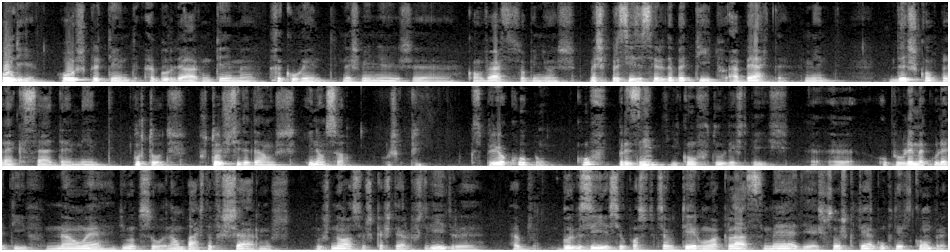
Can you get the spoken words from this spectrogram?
Bom dia. Hoje pretendo abordar um tema recorrente nas minhas uh, conversas, opiniões, mas que precisa ser debatido abertamente, descomplexadamente, por todos, por todos os cidadãos e não só. Os que se preocupam com o presente e com o futuro deste país. Uh, uh, o problema coletivo não é de uma pessoa. Não basta fecharmos os nossos castelos de vidro, a burguesia, se eu posso utilizar o termo, ou a classe média, as pessoas que têm algum poder de compra,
